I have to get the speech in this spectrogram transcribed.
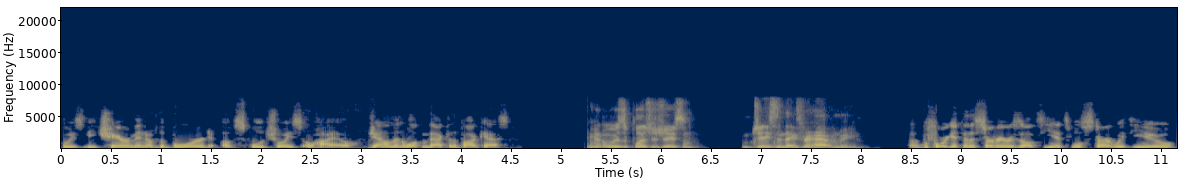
who is the Chairman of the Board of School Choice Ohio. Gentlemen, welcome back to the podcast. Yeah, always a pleasure, Jason. Jason, thanks for having me. Before we get to the survey results, Yitz, we'll start with you.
